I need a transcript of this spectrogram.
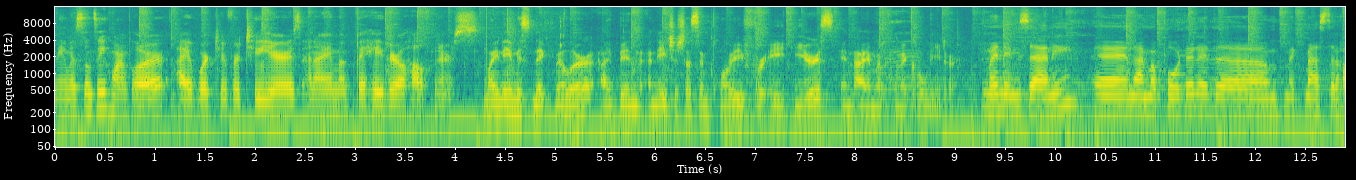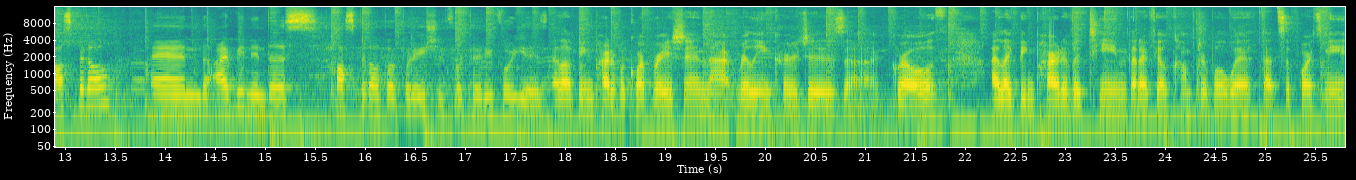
My name is Lindsay Hornblower. I've worked here for two years and I am a behavioral health nurse. My name is Nick Miller. I've been an HHS employee for eight years and I am a clinical leader. My name is Annie and I'm a porter at the McMaster Hospital and I've been in this hospital corporation for 34 years. I love being part of a corporation that really encourages uh, growth. I like being part of a team that I feel comfortable with, that supports me.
